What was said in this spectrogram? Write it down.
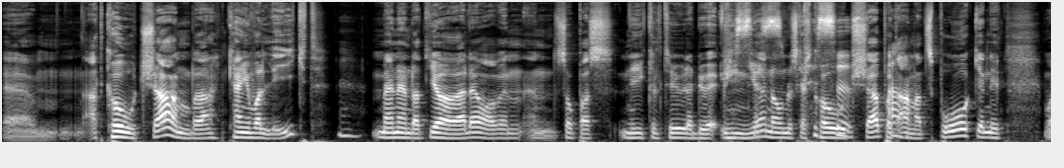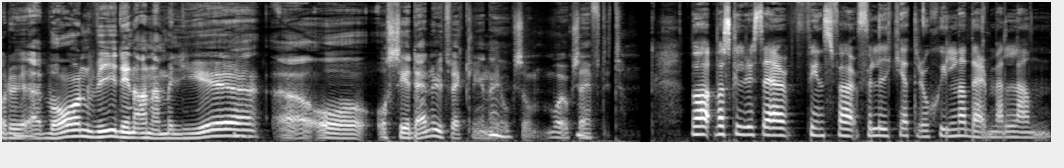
ehm, att coacha andra kan ju vara likt, Mm. men ändå att göra det av en, en så pass ny kultur där du är yngre Precis, än om du ska precis. coacha på ett Ja. annat språk än ditt, vad du Mm. är van vid, i en annan miljö eh, och, och se den utvecklingen är också, var också häftigt. Vad, vad skulle du säga finns för, för likheter och skillnader mellan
